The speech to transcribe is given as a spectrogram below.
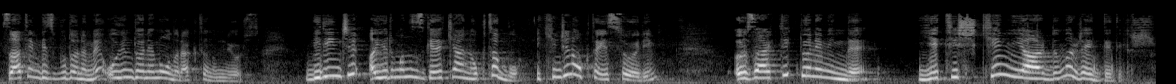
Zaten biz bu döneme oyun dönemi olarak tanımlıyoruz. Birinci ayırmanız gereken nokta bu. İkinci noktayı söyleyeyim. Özellik döneminde yetişkin yardımı reddedilir.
